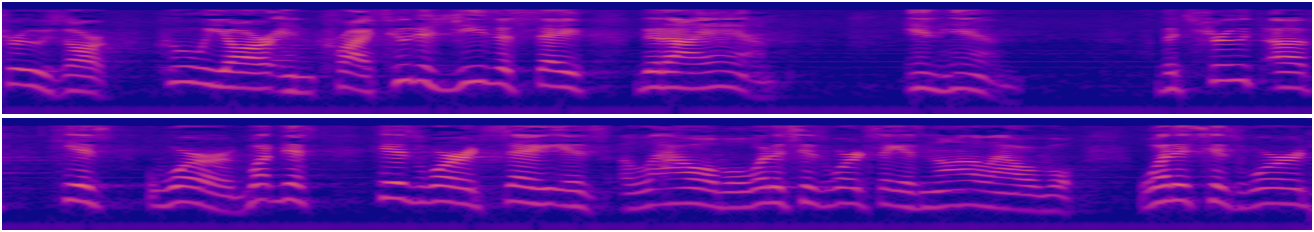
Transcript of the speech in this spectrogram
truths are who we are in Christ. Who does Jesus say that I am in Him? The truth of His Word. What does His Word say is allowable? What does His Word say is not allowable? What does His Word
